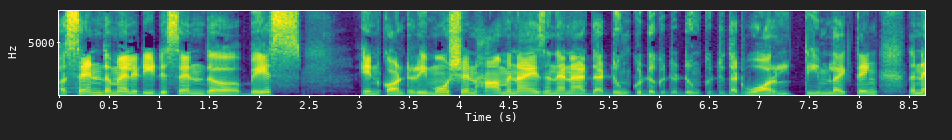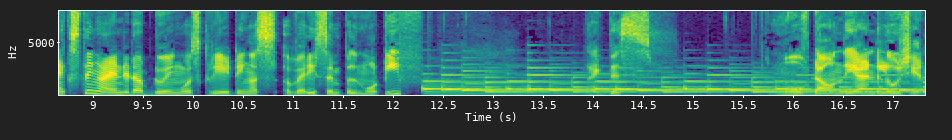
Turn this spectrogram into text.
ascend the melody, descend the bass in contrary motion, harmonize, and then add that dunk dunk that war theme like thing. The next thing I ended up doing was creating a, a very simple motif like this. Move down the Andalusian.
